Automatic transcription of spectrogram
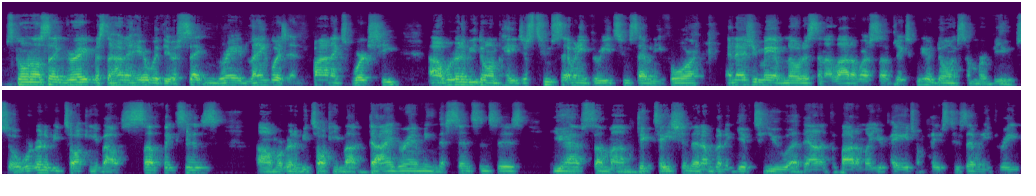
What's going on, second grade? Mr. Hunter here with your second grade language and phonics worksheet. Uh, we're going to be doing pages 273, 274. And as you may have noticed in a lot of our subjects, we are doing some review. So we're going to be talking about suffixes. Um, we're going to be talking about diagramming the sentences. You have some um, dictation that I'm going to give to you uh, down at the bottom of your page on page 273.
